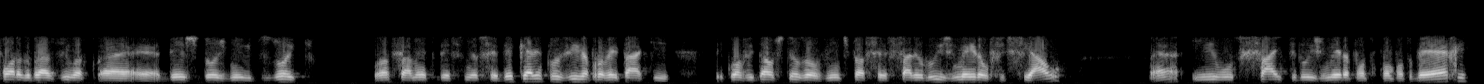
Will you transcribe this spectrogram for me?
fora do Brasil é, é desde 2018, o lançamento desse meu CD. Quero, inclusive, aproveitar aqui e convidar os teus ouvintes para acessarem o Luiz Meira Oficial né, e o site luizmeira.com.br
